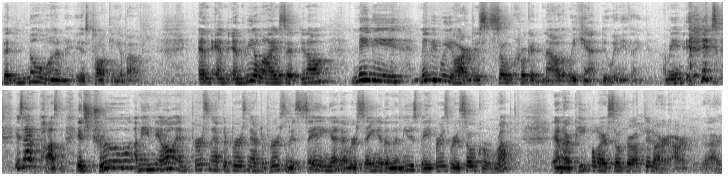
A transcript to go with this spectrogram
that no one is talking about and, and, and realize that, you know, maybe, maybe we are just so crooked now that we can't do anything. I mean, is, is that possible? It's true. I mean, you know, and person after person after person is saying it, and we're saying it in the newspapers. We're so corrupt, and our people are so corrupted, our, our, our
